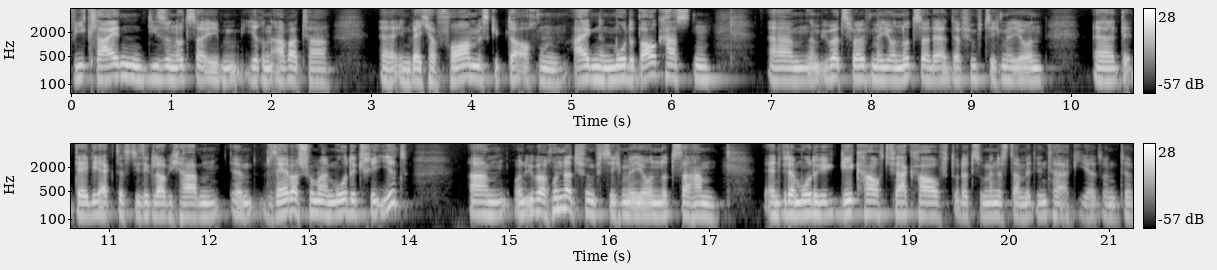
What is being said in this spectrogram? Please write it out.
wie kleiden diese Nutzer eben ihren Avatar, äh, in welcher Form. Es gibt da auch einen eigenen Modebaukasten. Ähm, über 12 Millionen Nutzer der, der 50 Millionen äh, Daily Actives, die sie, glaube ich, haben, ähm, selber schon mal Mode kreiert. Ähm, und über 150 Millionen Nutzer haben entweder Mode gekauft, verkauft oder zumindest damit interagiert. Und äh,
